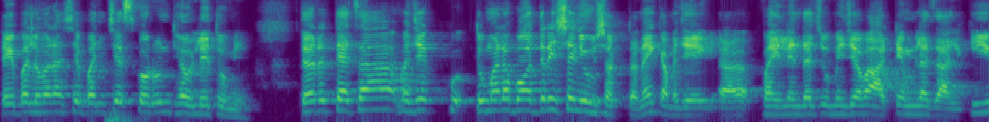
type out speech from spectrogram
टेबलवर असे बंचेस करून ठेवले तुम्ही. तर त्याचा म्हणजे तुम्हाला बॉदरेशन येऊ शकतं नाही का? म्हणजे पहिल्यांदा तुम्ही जेव्हा अटेम्पला जाल की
